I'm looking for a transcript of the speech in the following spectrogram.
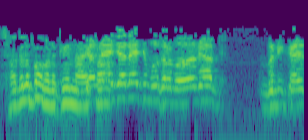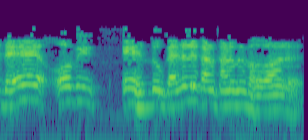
ਸਗਲ ਭਵਨ ਕੇ ਨਾਇਕਾ ਜਦੇ ਜਦੇ ਚ ਮੁਸਲਮਾਨ ਆ ਬਣੀ ਕਹਿੰਦੇ ਉਹ ਵੀ ਇਹ ਹਿੰਦੂ ਕਹਿੰਦੇ ਨੇ ਕਣ ਕਣ ਵਿੱਚ ਭਗਵਾਨ।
